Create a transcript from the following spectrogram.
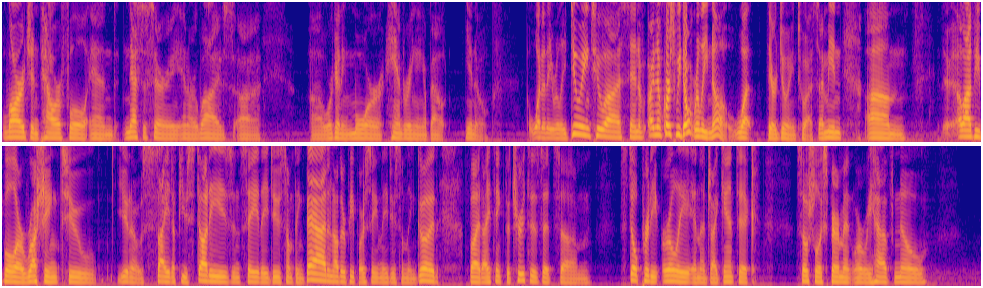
large and powerful and necessary in our lives, uh, uh, we're getting more hand wringing about you know what are they really doing to us, and of, and of course we don't really know what they're doing to us. I mean. Um, a lot of people are rushing to you know cite a few studies and say they do something bad and other people are saying they do something good but i think the truth is it's um, still pretty early in a gigantic social experiment where we have no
